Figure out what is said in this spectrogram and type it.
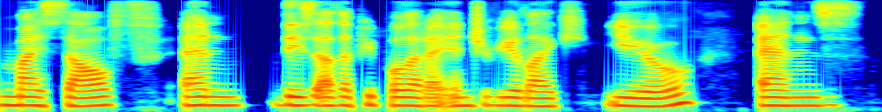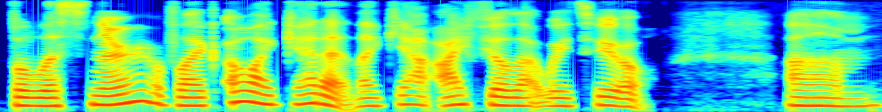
myself and these other people that I interview, like you and the listener, of like, oh, I get it. Like, yeah, I feel that way too. Um,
